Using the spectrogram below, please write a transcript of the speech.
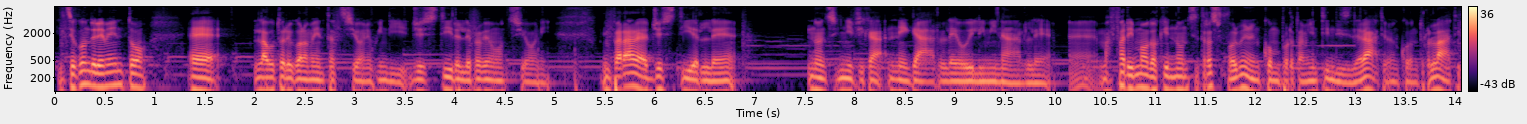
Il secondo elemento è l'autoregolamentazione, quindi gestire le proprie emozioni. Imparare a gestirle non significa negarle o eliminarle, eh, ma fare in modo che non si trasformino in comportamenti indesiderati o incontrollati.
